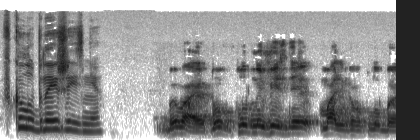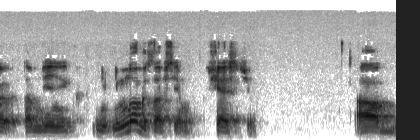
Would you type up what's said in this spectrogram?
в клубной жизни. Бывают. Ну, в клубной жизни маленького клуба там денег немного совсем, к счастью. А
